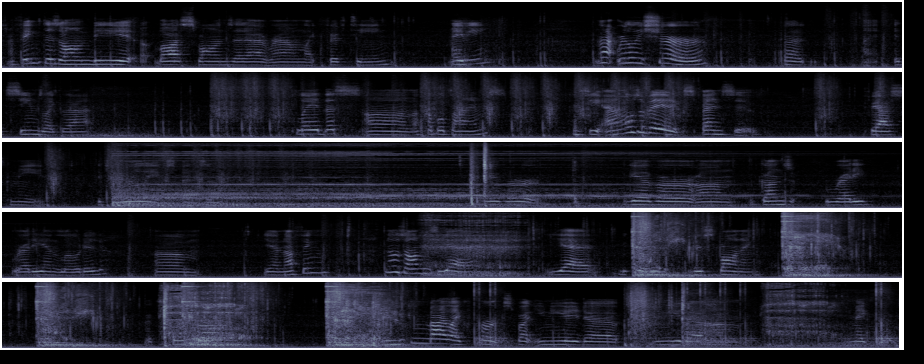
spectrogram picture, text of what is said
I think the zombie boss spawns at around like 15, maybe. Not really sure, but it seems like that. Played this um, a couple times. Can see ammo's a bit expensive, if you ask me. It's really expensive. Give her, give her um, guns ready, ready and loaded. Um, yeah, nothing, no zombies yet, yet because they're, they're spawning. And you can buy like perks, but you need uh, you need to um, make power.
